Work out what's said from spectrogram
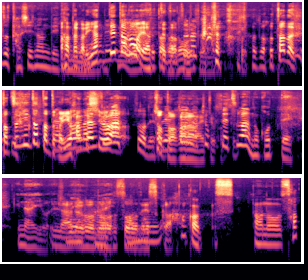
ずたしなんでいたあ、だからやってたのはやってたと。やってただろう。と ただ、達人だったとかいう話は、ちょっとわからないという直ことです接は残っていないようですね。なるほはい。ど、そうですか。なんかすあのサッ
